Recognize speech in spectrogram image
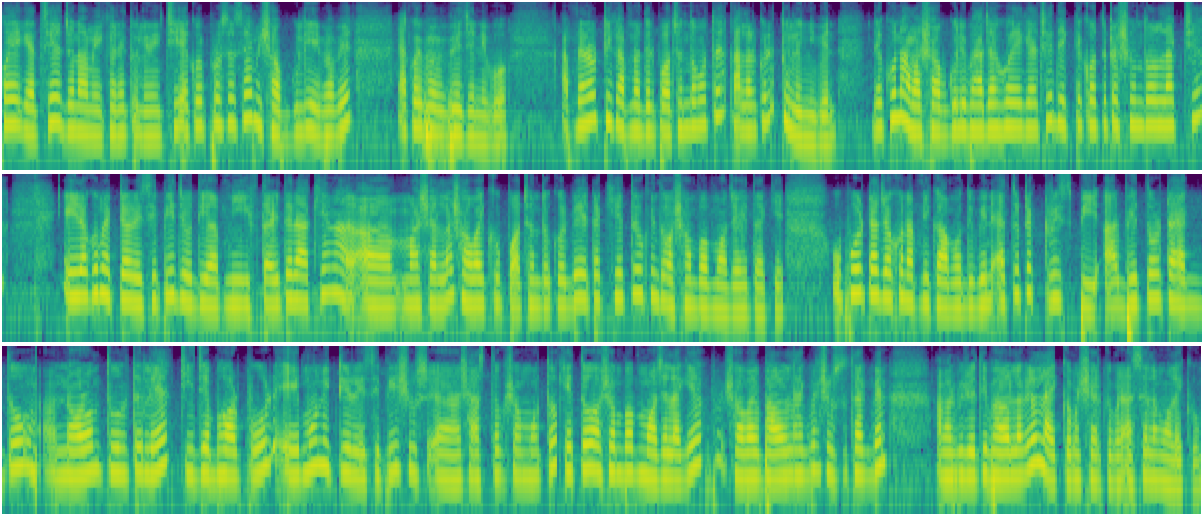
হয়ে গেছে। এজন্য আমি এখানে তুলে নিচ্ছি। একই প্রসেসে আমি সবগুলি এইভাবে একইভাবে ভেজে নেব। আপনারাও ঠিক আপনাদের পছন্দ মতো কালার করে তুলে নেবেন। দেখুন, আমার সবগুলি ভাজা হয়ে গেছে, দেখতে কতটা সুন্দর লাগছে। এই রকম একটা রেসিপি যদি আপনি ইফতারিতে রাখেন মাসাল্লাহ সবাই খুব পছন্দ করবে। এটা খেতেও কিন্তু অসম্ভব মজা হয়ে থাকে। উপরটা যখন আপনি কামড় দিবেন, এতটা ক্রিস্পি আর ভেতরটা একদম নরম তুলতুলে চিজে ভরপুর, এমন একটি রেসিপি স্বাস্থ্যসম্মত। খেতেও অসম্ভব মজা লাগে। সবাই ভালো থাকবেন, সুস্থ থাকবেন। আমার ভিডিওটি ভালো লাগলে লাইক কমেন্ট শেয়ার করবেন। আসসালামু আলাইকুম।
